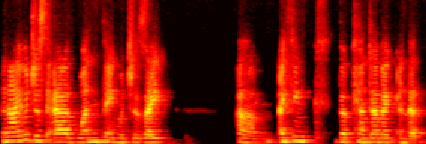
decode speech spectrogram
And I would just add one thing, which is I, um, I think the pandemic and the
